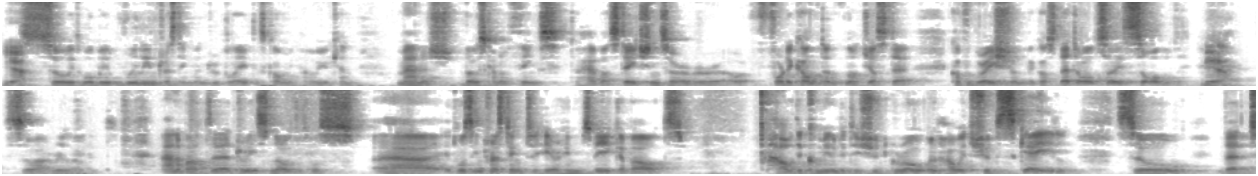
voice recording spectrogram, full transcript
Yeah. So it will be really interesting when Drupal 8 is coming, how you can manage those kind of things to have a staging server for the content, not just the configuration, because that also is solved. Yeah. So I really like it. And about the Dries note, it was, uh, it was interesting to hear him speak about how the community should grow and how it should scale so that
